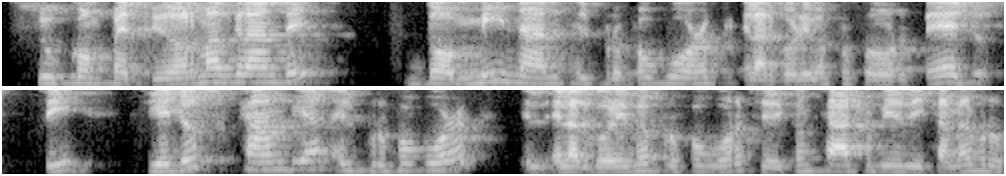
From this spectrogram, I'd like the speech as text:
su competidor más grande dominan el proof of work, el algoritmo proof of work de ellos, ¿sí? Si ellos cambian el proof of work, el, algoritmo de proof of work, si Bitcoin Cash o BSB cambian el,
